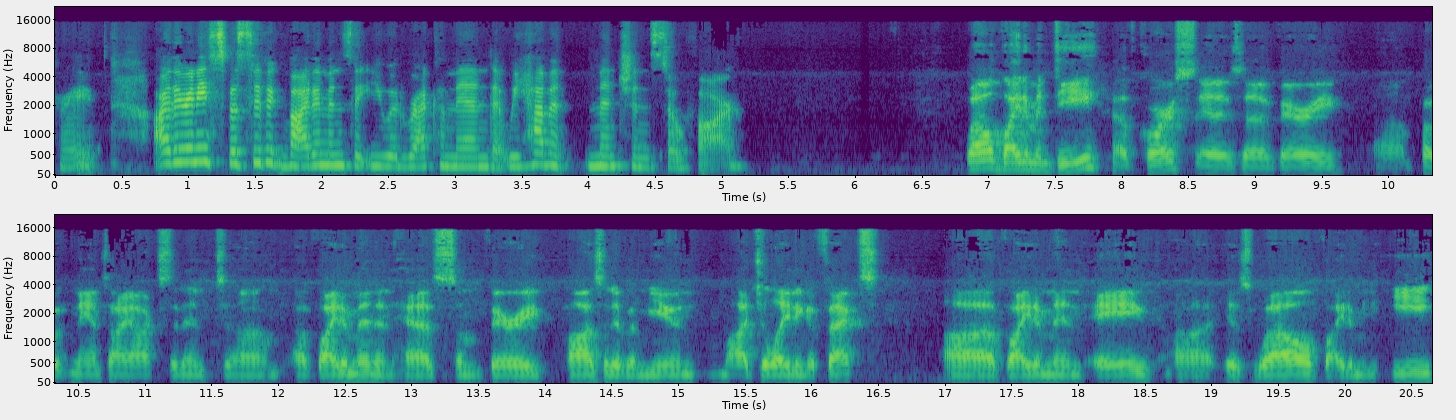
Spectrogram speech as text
Great. Are there any specific vitamins that you would recommend that we haven't mentioned so far? Well, vitamin D, of course, is a very um, potent antioxidant um, vitamin and has some very positive immune modulating effects. Uh, vitamin A uh, as well, vitamin E.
